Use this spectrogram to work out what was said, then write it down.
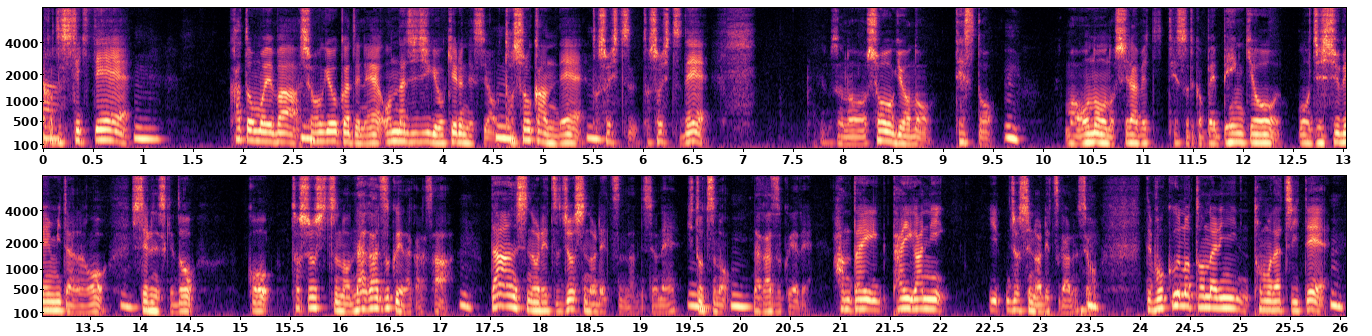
なことしてきて、うん。かと思えば商業科でね、同じ授業を受けるんですよ、うん。図書館でうん。図書室、図書室でその商業のテスト、うん。まあ、おのおの調べテストとかべ勉強を自主勉みたいなのをしてるんですけど、こう図書室の長机だからさ、うん。男子の列女子の列なんですよね。一つのうん。長机で。反対対岸にい女子の列があるんですよ、で僕の隣に友達いて、うん。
